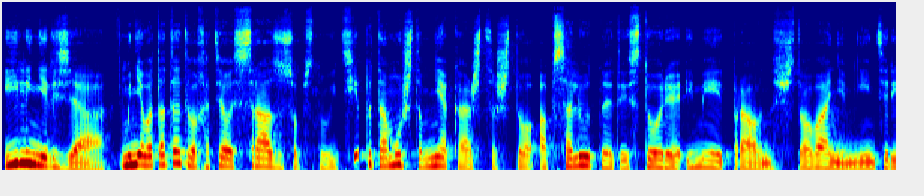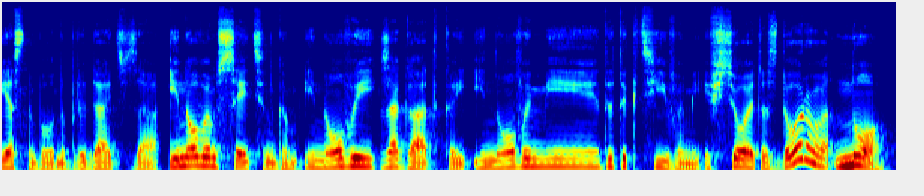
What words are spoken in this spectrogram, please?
или нельзя. Мне вот от этого хотелось сразу, собственно, уйти, потому что мне кажется, что абсолютно эта история имеет право на существование. Мне интересно было наблюдать за и новым сеттингом, и новой загадкой, и новыми детективами, и все это здорово, но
